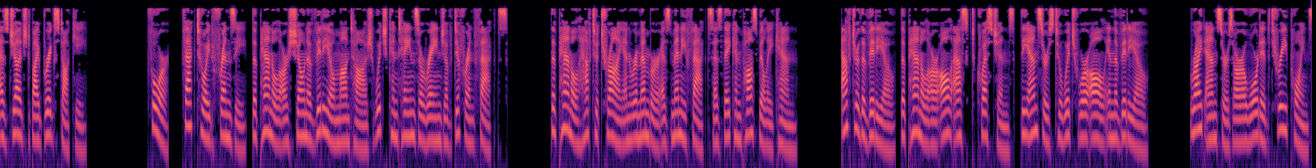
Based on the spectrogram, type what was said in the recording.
as judged by Brigstocke. 4. Factoid Frenzy – The panel are shown a video montage which contains a range of different facts. The panel have to try and remember as many facts as they can possibly can. After the video, the panel are all asked questions, the answers to which were all in the video. Right answers are awarded 3 points,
